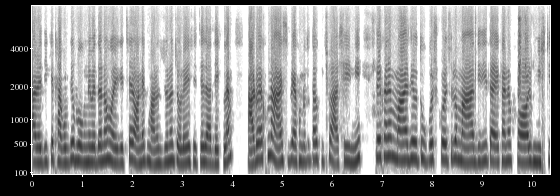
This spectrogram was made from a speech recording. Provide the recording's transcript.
আর এদিকে ঠাকুরকে ভোগ নিবেদনও হয়ে গেছে। আর অনেক মানুষজনও চলে এসেছে যা দেখলাম। আরও এখনও আসবে, এখনও তো তাও কিছু আসেইনি। তো এখানে মা যেহেতু উপোস করেছিল, মা, দিদি, তাই এখানে ফল, মিষ্টি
